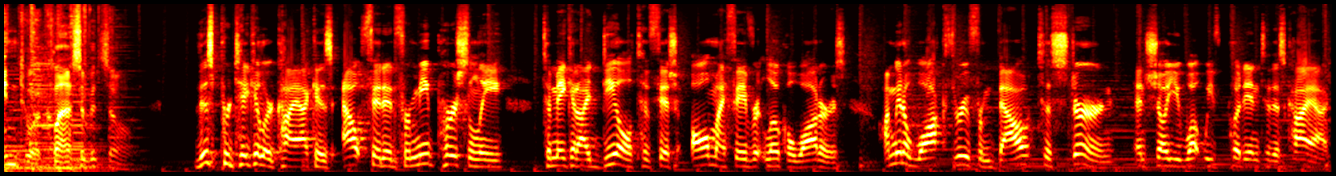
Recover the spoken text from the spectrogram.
into a class of its own. This particular kayak is outfitted for me personally to make it ideal to fish all my favorite local waters. I'm gonna walk through from bow to stern and show you what we've put into this kayak.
